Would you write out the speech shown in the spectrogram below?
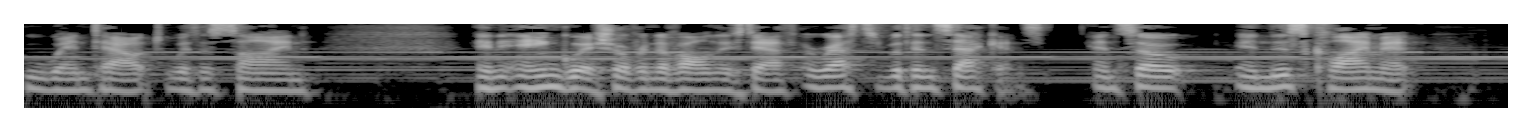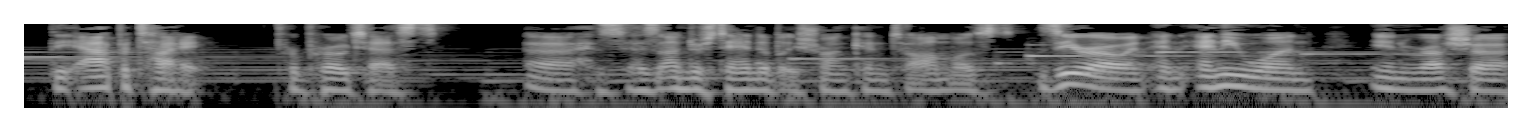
who went out with a sign in anguish over Navalny's death, arrested within seconds. And so, in this climate, the appetite for protest uh, has, has understandably shrunken to almost zero. And, and anyone in Russia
